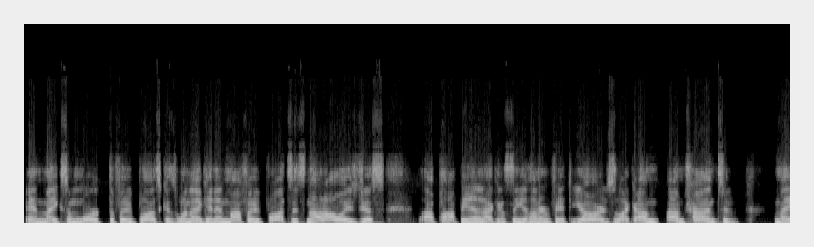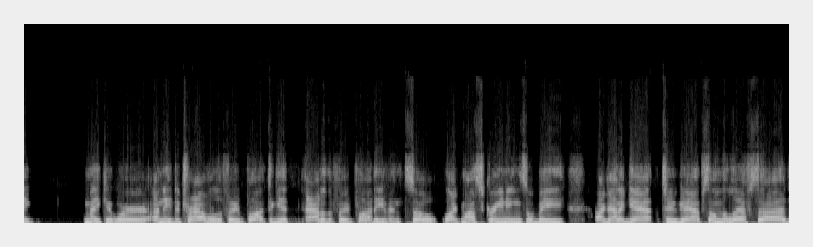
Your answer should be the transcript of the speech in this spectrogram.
and makes them work the food plots because when they get in my food plots it's not always just i pop in and i can see 150 yards like i'm i'm trying to make make it where i need to travel the food plot to get out of the food plot even so like my screenings will be i got a gap two gaps on the left side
